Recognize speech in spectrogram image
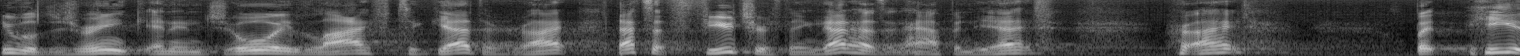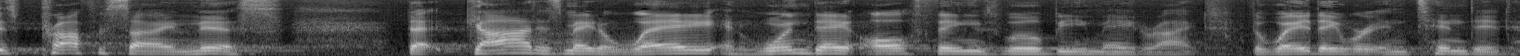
You will drink and enjoy life together, right? That's a future thing. That hasn't happened yet, right? But he is prophesying this that God has made a way, and one day all things will be made right, the way they were intended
